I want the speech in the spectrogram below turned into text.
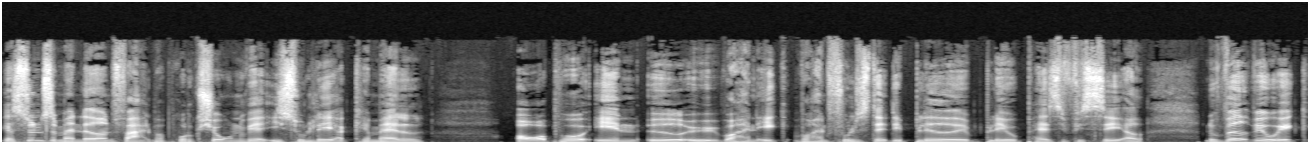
jeg synes, at man lavede en fejl på produktionen ved at isolere Kemal over på en øde ø, hvor han ikke, hvor han fuldstændig blev, blev pacificeret. Nu ved vi jo ikke,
